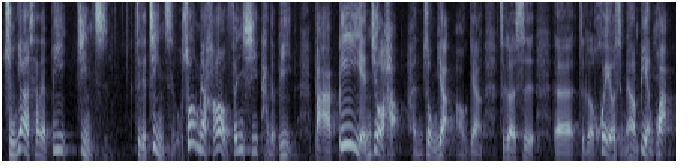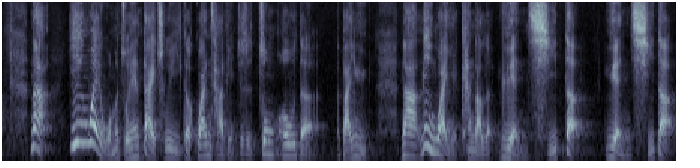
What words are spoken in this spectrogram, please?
主要是它的 B 净值，这个净值，所以我们要好好分析它的 B，把 B 研究好很重要啊。我讲这个是呃，这个会有什么样的变化？那因为我们昨天带出一个观察点，就是中欧的搬运，那另外也看到了远期的远期的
